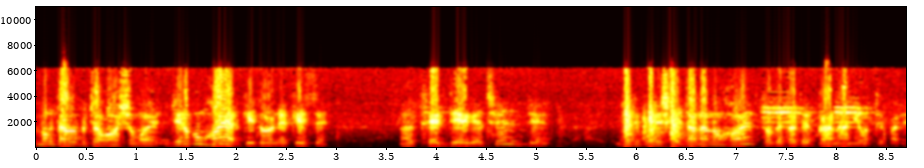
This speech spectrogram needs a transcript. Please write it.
এবং যাওয়ার সময় যেরকম হয় আর কি ধরনের কেসে থ্রেড দিয়ে গেছে যে যদি পুলিশকে জানানো হয়, তবে তাদের প্রাণহানি হতে পারে।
